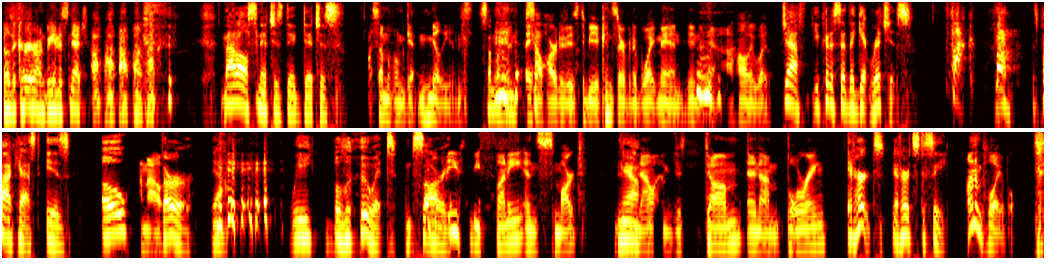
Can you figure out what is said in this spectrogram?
Build a career on being a snitch. Not all snitches dig ditches. Some of them get millions. Some of them. Say how hard it is to be a conservative white man in uh, Hollywood. Jeff, you could have said they get riches. Fuck. Fuck. This podcast is over. I'm out. Yeah. we blew it. I'm sorry. I used to be funny and smart. Yeah. Now I'm just dumb and I'm boring, It hurts. It hurts to see. unemployable.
